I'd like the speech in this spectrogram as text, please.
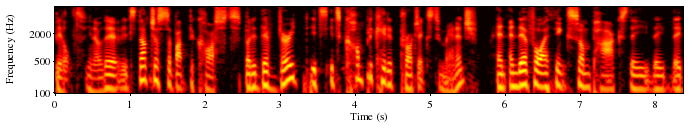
build. You know, it's not just about the costs, but they're very it's it's complicated projects to manage, and and therefore I think some parks they they, they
